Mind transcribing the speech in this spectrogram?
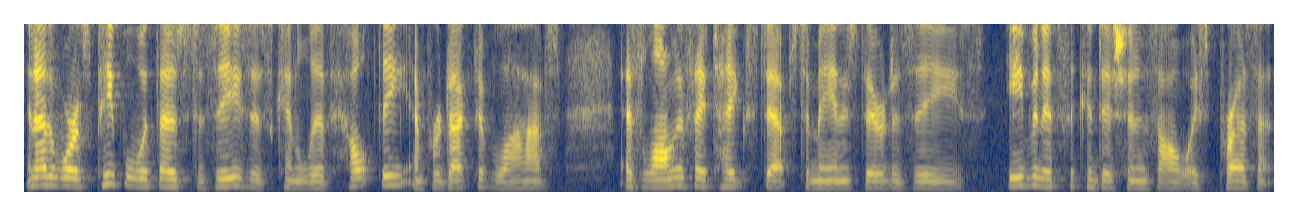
In other words, people with those diseases can live healthy and productive lives as long as they take steps to manage their disease, even if the condition is always present.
